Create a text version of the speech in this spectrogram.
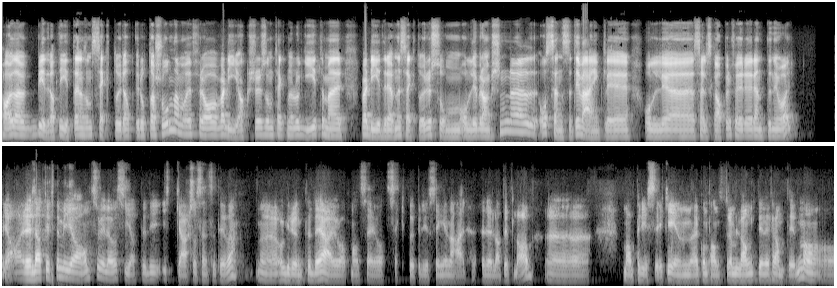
har jo det bidratt til gitt en sånn sektorrotasjon fra verdiaksjer som teknologi til mer verdidrevne sektorer som oljebransjen. Og sensitiv er egentlig oljeselskaper for rentenivåer? Ja, relativt til mye annet så vil jeg jo si at de ikke er så sensitive. Eh, og Grunnen til det er jo at man ser jo at sektorprisingen er relativt lav. Eh, man priser ikke inn kontantstrøm langt inn i framtiden, og, og,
